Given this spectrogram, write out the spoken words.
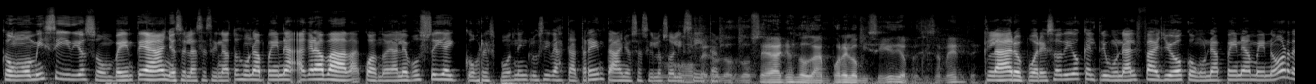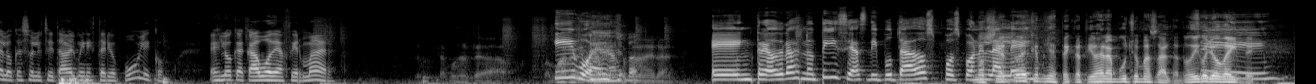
con homicidio son 20 años. El asesinato es una pena agravada cuando hay alevosía y corresponde inclusive hasta 30 años si así lo solicitan. Pero los 12 años lo dan por el homicidio, precisamente. Claro, por eso digo que el tribunal falló con una pena menor de lo que solicitaba el Ministerio Público. Es lo que acabo de afirmar. Estamos y bueno, entre otras noticias, diputados posponen la ley. es que mis expectativas eran mucho más altas. No digo yo 20.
